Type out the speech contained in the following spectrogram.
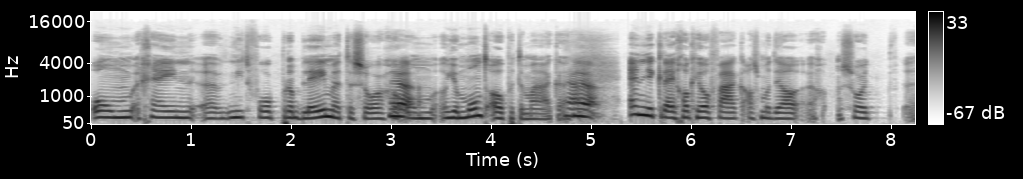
om geen, eh, niet voor problemen te zorgen, Ja. om je mond open te maken. En je kreeg ook heel vaak als model eh, een soort eh,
